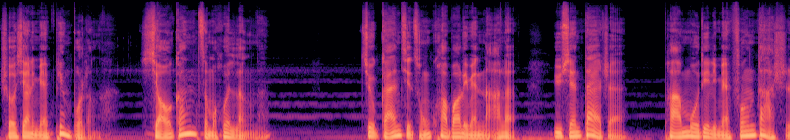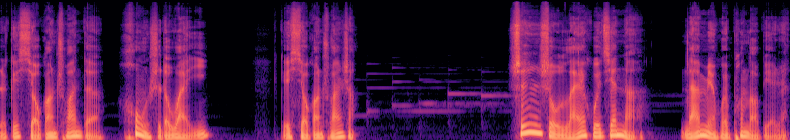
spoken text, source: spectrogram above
车厢里面并不冷啊，小刚怎么会冷呢？就赶紧从挎包里面拿了预先带着，怕墓地里面风大时给小刚穿的厚实的外衣，给小刚穿上。伸手来回间呢，难免会碰到别人，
